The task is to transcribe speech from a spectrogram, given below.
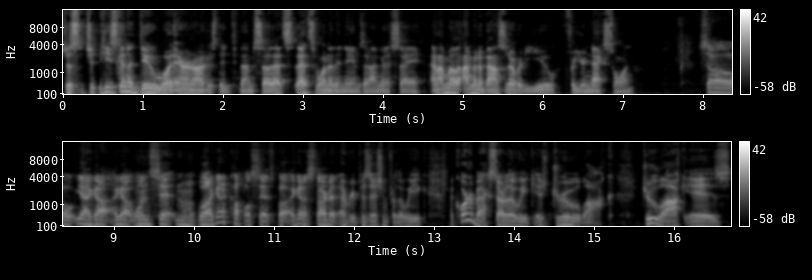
just he's going to do what Aaron Rodgers did to them. So that's that's one of the names that I'm going to say, and I'm gonna, I'm going to bounce it over to you for your next one. So yeah, I got I got one sit and well, I got a couple sits, but I got to start at every position for the week. My quarterback start of the week is Drew Lock. Drew Lock is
